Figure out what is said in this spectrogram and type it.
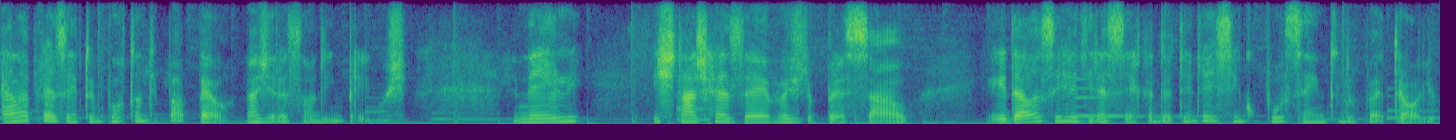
ela apresenta um importante papel na geração de empregos. Nele estão as reservas do pré-sal e dela se retira cerca de 85% do petróleo,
